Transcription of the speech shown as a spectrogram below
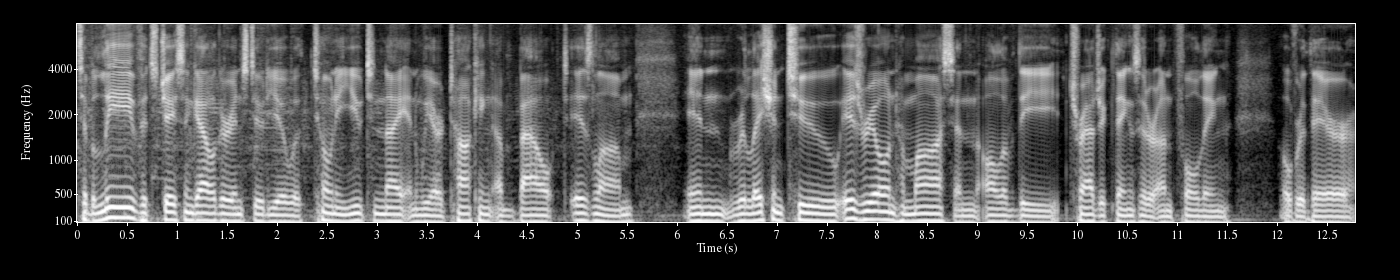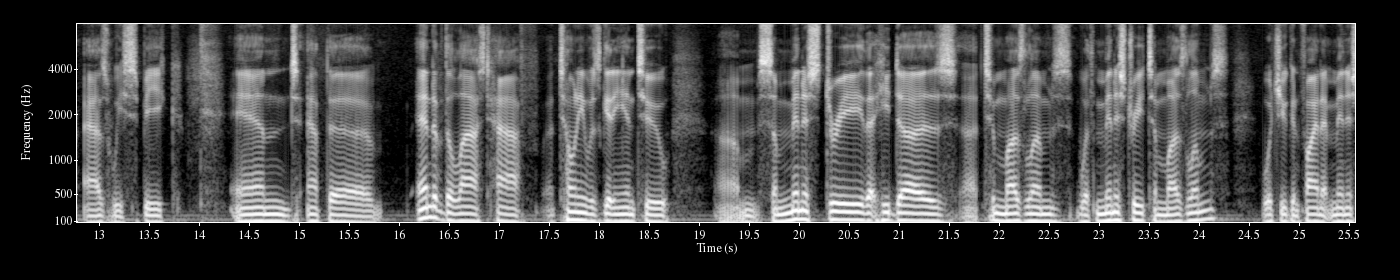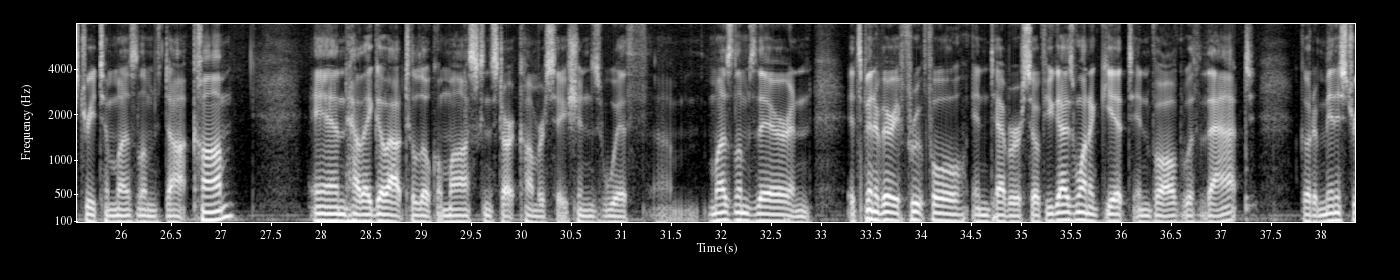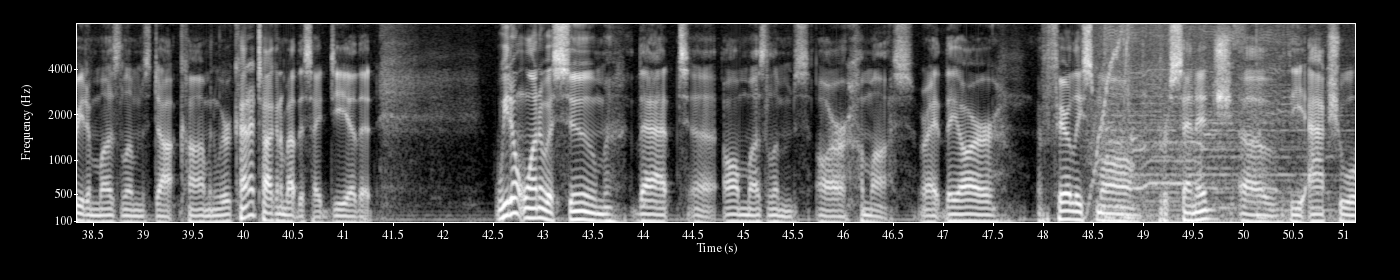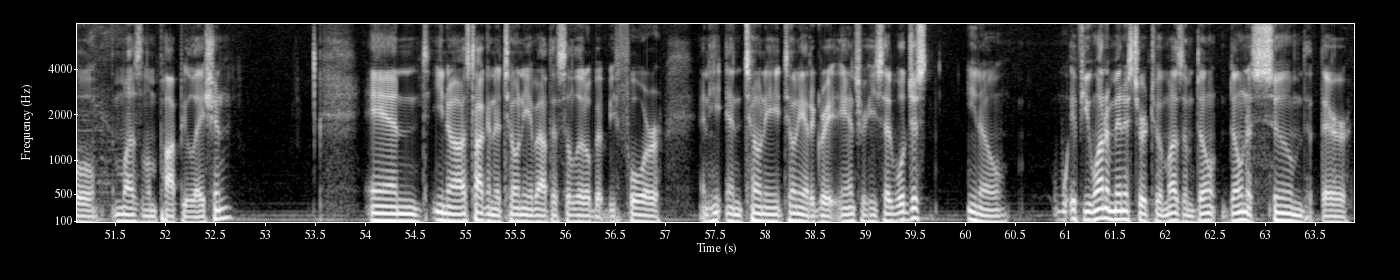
to believe. It's Jason Gallagher in studio with Tony Yu tonight, and we are talking about Islam in relation to Israel and Hamas and all of the tragic things that are unfolding over there as we speak. And at the end of the last half, Tony was getting into um, some ministry that he does uh, to Muslims with Ministry to Muslims, which you can find at ministrytomuslims.com, and how they go out to local mosques and start conversations with um, Muslims there. And it's been a very fruitful endeavor. So if you guys want to get involved with that, go to ministrytomuslims.com. And we were kind of talking about this idea that we don't want to assume that uh, all Muslims are Hamas, right? They are a fairly small percentage of the actual Muslim population. And you know, I was talking to Tony about this a little bit before, and he and Tony Tony had a great answer. He said, "Well, just you know, if you want to minister to a Muslim, don't don't assume that they're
